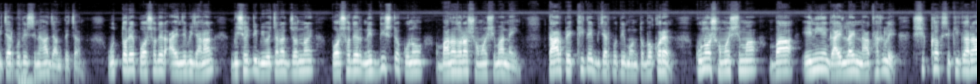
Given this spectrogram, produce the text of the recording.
বিচারপতি সিনহা জানতে চান। উত্তরে পর্ষদের আইনজীবী জানান, বিষয়টি বিবেচনার জন্য পর্ষদের নির্দিষ্ট কোনো বাধা ধরার সময়সীমা নেই। তার প্রেক্ষিতে বিচারপতি মন্তব্য করেন, কোনো সময়সীমা বা এ নিয়ে গাইডলাইন না থাকলে শিক্ষক শিক্ষিকারা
